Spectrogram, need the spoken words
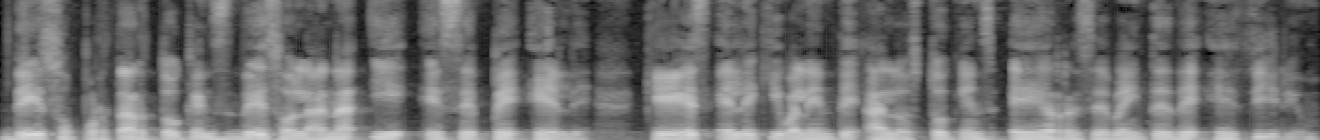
de soportar tokens de Solana y SPL, que es el equivalente a los tokens ERC20 de Ethereum.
